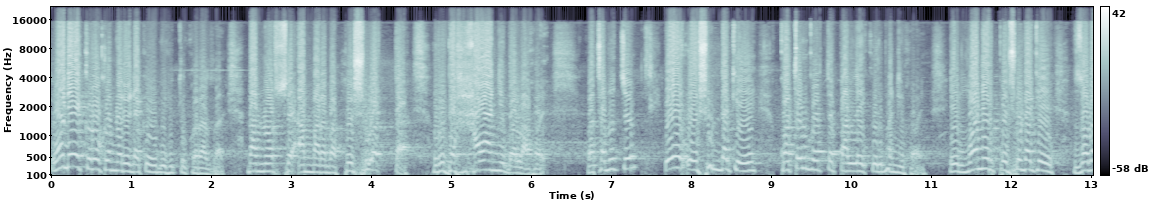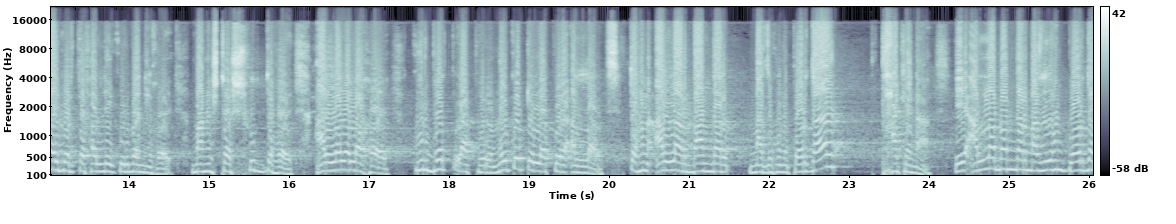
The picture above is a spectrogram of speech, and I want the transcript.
অনেক রকমের এটাকে অভিহিত করা যায়। বা নফসে আম্মারা বা পশু আত্মা রূপে হায়ানি বলা হয়। কথা বুঝছ? এই ওষুধটাকে কতল করতে পারলে কুরবানি হয়? এই মনের পশুটাকে জবাই করতে পারলে কুরবানি হয়। মানুষটা শুদ্ধ হয়, আল্লাহওয়ালা হয়, কুরবত লাভ করে, নৈকট্য লাভ করে আল্লাহর। তখন আল্লাহর বান্দার মাঝে কোনো পর্দা থাকে না। এই আল্লাহ বান্দার মাঝে যখন পর্দা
